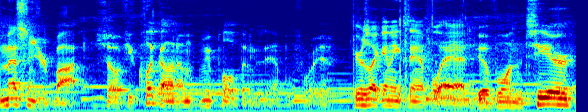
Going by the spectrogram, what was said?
messenger bot. So if you click on them, let me pull up an example for you. Here's like an example ad. You have one that's here,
